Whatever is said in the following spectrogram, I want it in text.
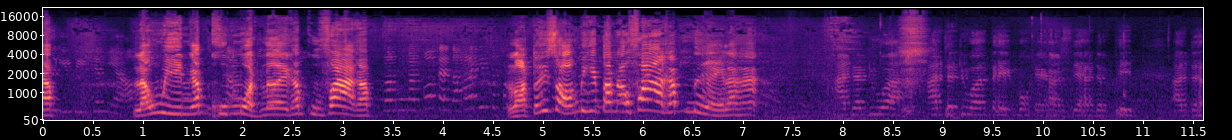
ครับ Division-nya. แล้ววีนครับคุมหมดเลยครับคูฟ่าครับ Melakukan konten apalagi super หลอดตัวที่2บิกิตอนอัลฟาครับเหนื่อยแล้วฮะ Ada dua, ada dua tembok yang harus dihadapin. Ada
